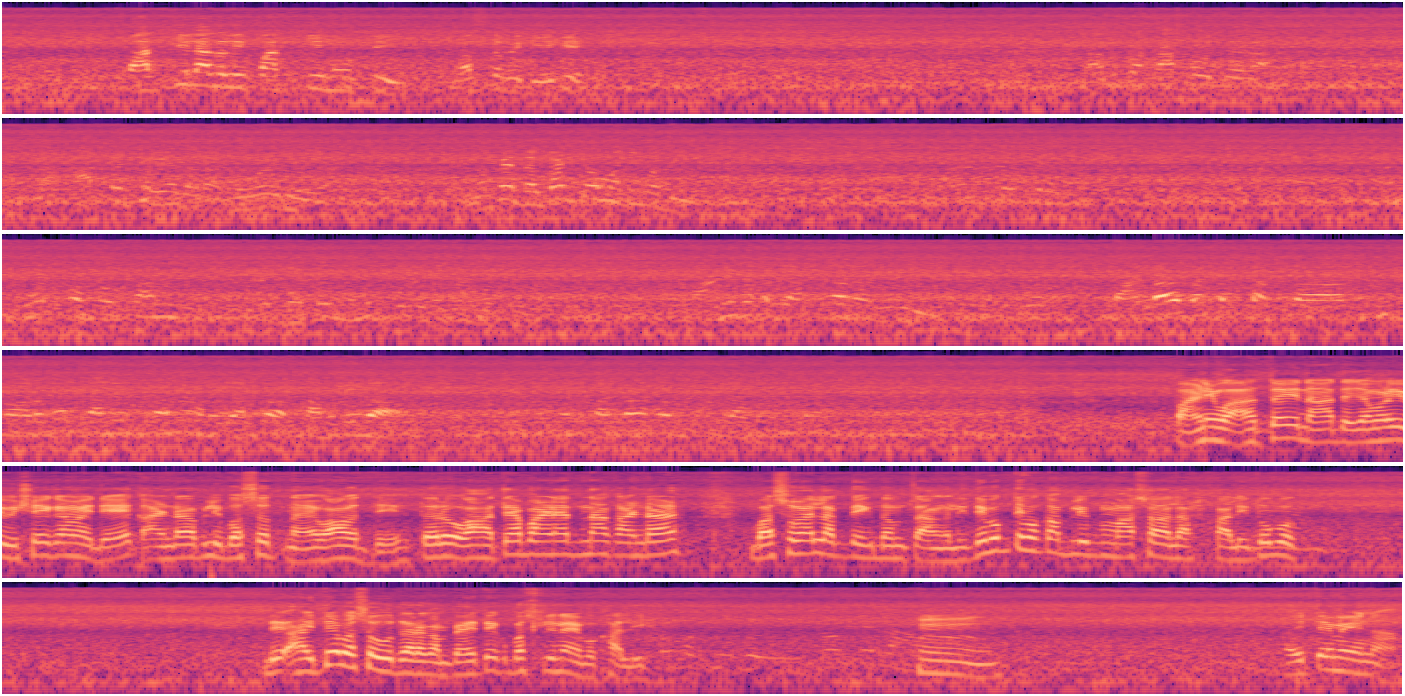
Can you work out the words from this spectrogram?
पातकी लागली पातकी मोठी. मस्तपैकी एक एक दाखव आता ठेवूया जरा जवळ ठेवूया. दगड ठेवमध्ये मध्ये बोट बसव बटन म्हणून केलं पाणी कसं जास्त नाही. कांदा कशात टाकतात नॉर्मल पाणी असतं ना म्हणजे असं थांबलेला. पाणी वाहतं आहे ना त्याच्यामुळे विषय काय माहिती आहे कांडाळ आपली बसत नाही वाहते. तर वाहत्या पाण्यात ना कांडाळ बसवायला लागते एकदम चांगली. ते बघ ते बघ आपली मासा आला खाली तो बघ. ते आयते बसव उतारा कंप्या ते बसली नाही बघ खाली. ऐते मेना.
